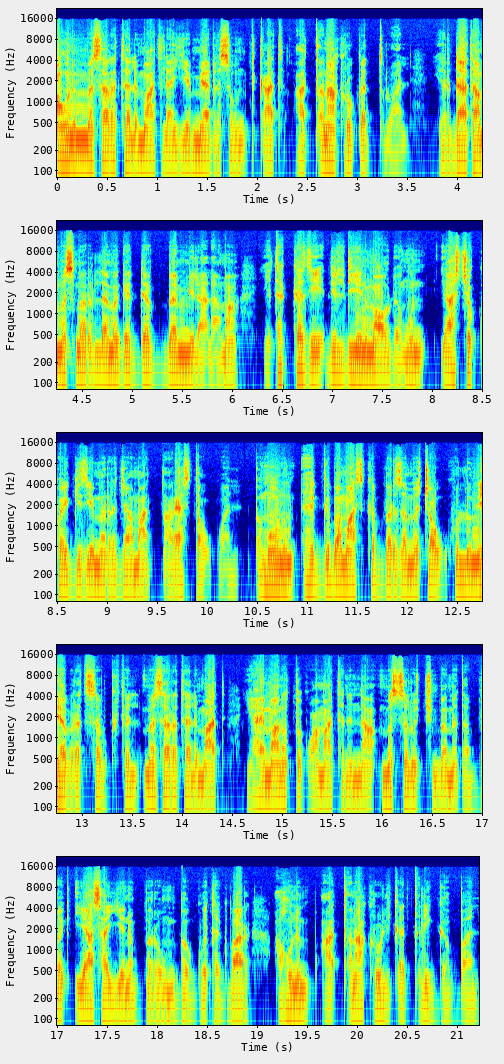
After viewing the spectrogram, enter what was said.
አሁንም መሰረተ ልማት ላይ የሚያደርሰውን ጥቃት አጠናክሮ ቀጥሏል። የእርዳታ መስመርን ለመገደብ በሚል ዓላማ የተከዜ ድልድይን ማውደሙን የአስቸኳይ ጊዜ መረጃ ማጣሪያ አስታውቋል። በመሆኑም ሕግ በማስከበር ዘመቻው ሁሉም የህብረተሰብ ክፍል መሰረተ ልማት፣ የሃይማኖት ተቋማትንና መሰሎችን በመጠበቅ ያሳይ የነበረውን በጎ ተግባር አሁንም አጠናክሮ ሊቀጥል ይገባል።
